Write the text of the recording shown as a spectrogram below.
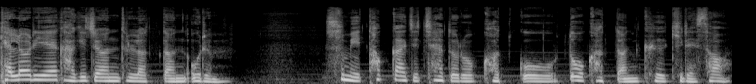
갤러리에 가기 전 들렀던 오름. 숨이 턱까지 차도록 걷고 또 걷던 그 길에서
